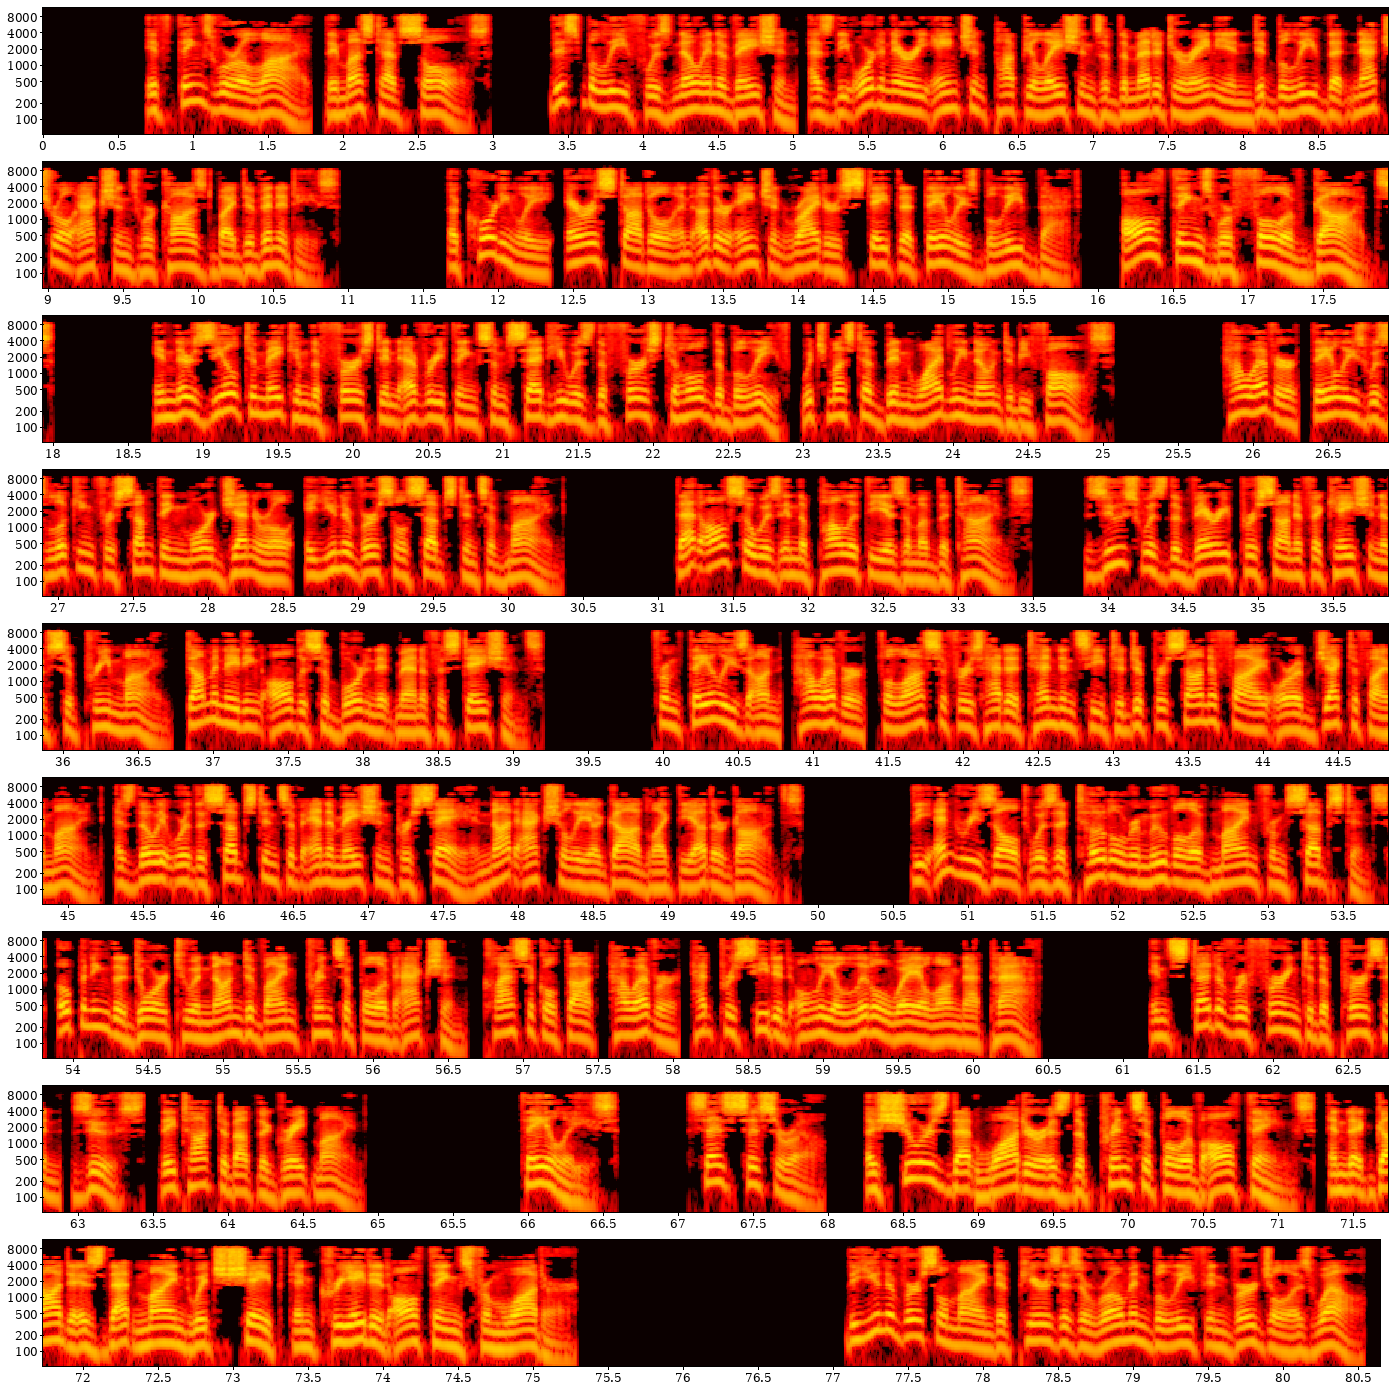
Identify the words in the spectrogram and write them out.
If things were alive, they must have souls. This belief was no innovation, as the ordinary ancient populations of the Mediterranean did believe that natural actions were caused by divinities. Accordingly, Aristotle and other ancient writers state that Thales believed that, "...all things were full of gods." In their zeal to make him the first in everything some said he was the first to hold the belief, which must have been widely known to be false. However, Thales was looking for something more general, a universal substance of mind. That also was in the polytheism of the times. Zeus was the very personification of supreme mind, dominating all the subordinate manifestations. From Thales on, however, philosophers had a tendency to depersonify or objectify mind, as though it were the substance of animation per se and not actually a god like the other gods. The end result was a total removal of mind from substance, opening the door to a non-divine principle of action. Classical thought, however, had proceeded only a little way along that path. Instead of referring to the person, Zeus, they talked about the great mind. Thales, says Cicero, assures that water is the principle of all things, and that God is that mind which shaped and created all things from water." The universal mind appears as a Roman belief in Virgil as well.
